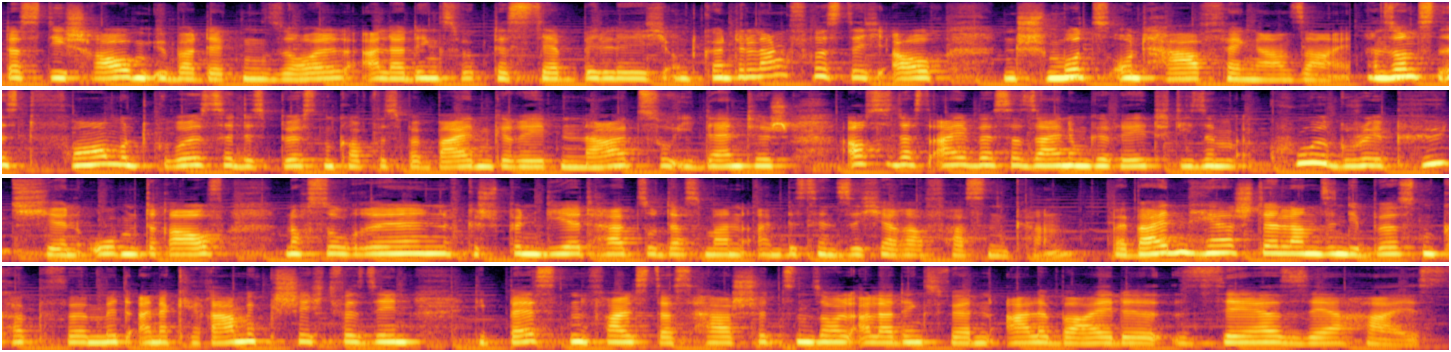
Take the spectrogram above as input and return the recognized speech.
das die Schrauben überdecken soll. Allerdings wirkt es sehr billig und könnte langfristig auch ein Schmutz- und Haarfänger sein. Ansonsten ist Form und Größe des Bürstenkopfes bei beiden Geräten nahezu identisch, außer dass iBesser seinem Gerät diesem Cool Grip Hütchen obendrauf noch so Rillen gespendiert hat, sodass man ein bisschen sicherer fassen kann. Bei beiden Herstellern sind die Bürstenköpfe mit einer Keramikschicht versehen, die bestenfalls das Haar schützen soll. Allerdings werden alle beide sehr, sehr heiß.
